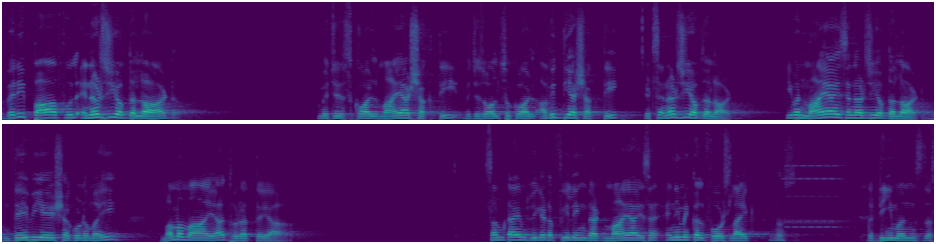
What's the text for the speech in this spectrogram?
very powerful energy of the Lord, which is called Maya Shakti, which is also called Avidya Shakti. It's energy of the Lord. Even Maya is energy of the Lord. Devi Esha Gunamai Mama Maya Dhuratya. Sometimes we get a feeling that Maya is an inimical force, like you know, the demons. The,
